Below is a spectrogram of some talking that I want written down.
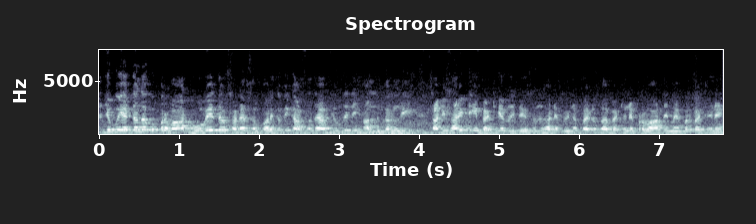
ਤੇ ਜੇ ਕੋਈ ਐਦਾਂ ਦਾ ਕੋਈ ਪਰਿਵਾਰ ਹੋਵੇ ਤਾਂ ਸਾਡਾ ਸੰਪਰਕ ਵੀ ਕਰ ਸਕਦਾ ਅਸੀਂ ਉਹਦੇ ਲਈ ਹੱਲ ਕਰਨ ਲਈ ਸਾਡੀ ਸਾਰੀ ਟੀਮ ਬੈਠੀ ਹੈ, ਤੁਸੀਂ ਦੇਖ ਸਕਦੇ ਹੋ, ਸਾਡੇ ਫਰੀਡਮ ਫਾਈਟਰ ਸਾਹਿਬ ਬੈਠੇ ਨੇ, ਪਰਿਵਾਰ ਦੇ ਮੈਂਬਰ ਬੈਠੇ ਨੇ,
